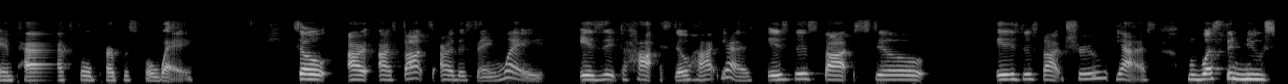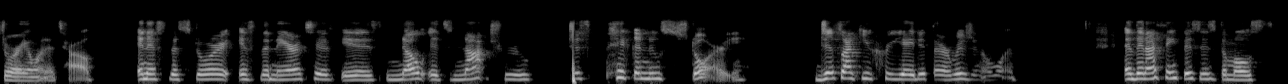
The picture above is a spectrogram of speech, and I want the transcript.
impactful, purposeful way. So our, our thoughts are the same way. Is it hot? Still hot? Yes. Is this thought still is this thought true? Yes. what's the new story I want to tell? And if the story, if the narrative is no, it's not true, just pick a new story, just like you created the original one. And then I think this is the most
